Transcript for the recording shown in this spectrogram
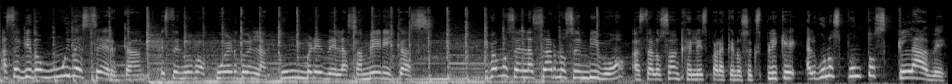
ha seguido muy de cerca este nuevo acuerdo en la Cumbre de las Américas. Y vamos a enlazarnos en vivo hasta Los Ángeles para que nos explique algunos puntos clave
